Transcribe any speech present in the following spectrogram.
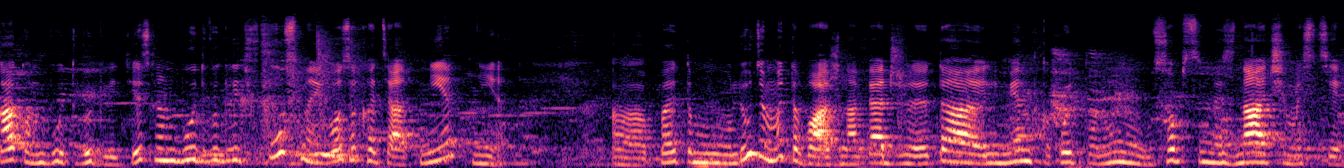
как он будет выглядеть. Если он будет выглядеть вкусно, его захотят. Нет, нет. А, поэтому людям это важно. Опять же, это элемент какой-то ну, собственной значимости.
